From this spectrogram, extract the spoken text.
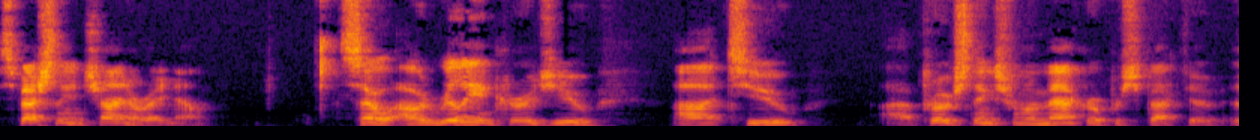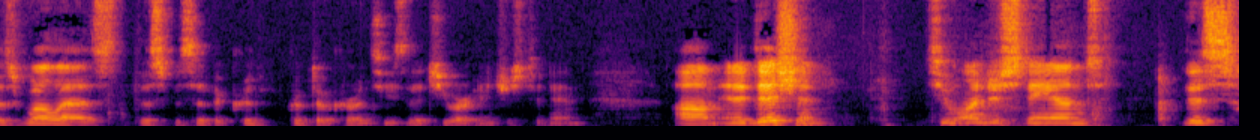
especially in China right now. So I would really encourage you uh, to approach things from a macro perspective as well as the specific cryptocurrencies that you are interested in. Um, in addition, to understand this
